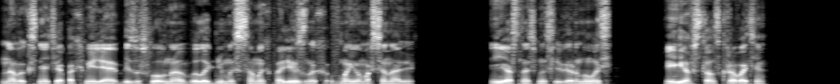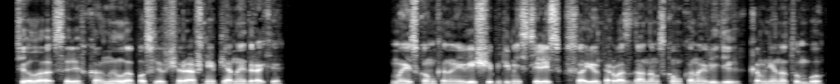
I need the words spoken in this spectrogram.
Навык снятия похмелья, безусловно, был одним из самых полезных в моем арсенале. Ясность мысли вернулась, и я встал с кровати. Тело слегка ныло после вчерашней пьяной драки. Мои скомканные вещи переместились в своем первозданном скомканном виде ко мне на тумбу.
